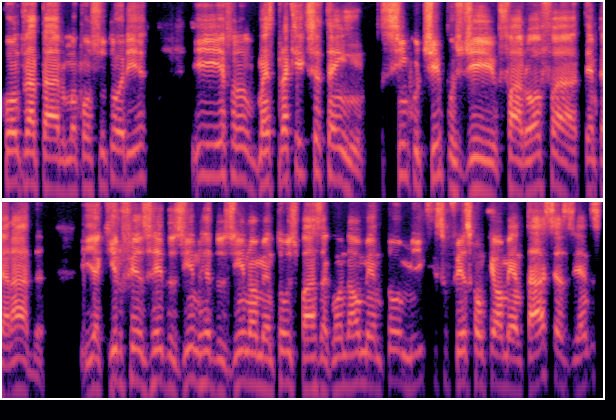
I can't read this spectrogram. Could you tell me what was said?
contrataram uma consultoria e falou, mas para que, que você tem cinco tipos de farofa temperada? E aquilo fez reduzindo, reduzindo, aumentou o espaço da aumentou o mix, isso fez com que aumentasse as vendas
